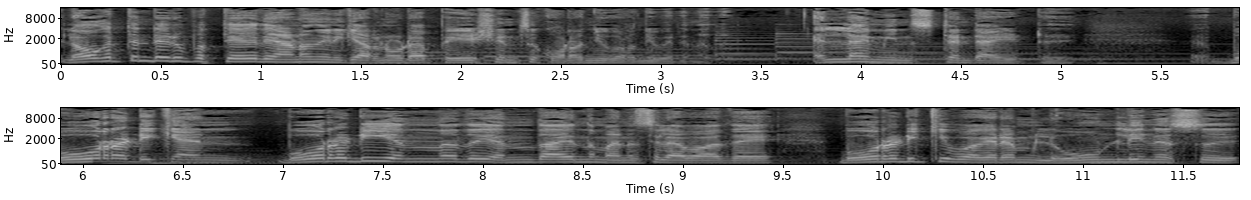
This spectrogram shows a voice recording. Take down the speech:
ലോകത്തിന്റെ ഒരു പ്രത്യേകതയാണോ എന്ന് എനിക്ക് അറിഞ്ഞുകൂടാ പേഷ്യൻസ് കുറഞ്ഞു കുറഞ്ഞു വരുന്നത്. എല്ലാം ഇൻസ്റ്റന്റ് ആയിട്ട് ബോറടിക്കാൻ ബോറടി എന്നത് എന്താ എന്ന് മനസ്സിലാവാതെ ബോറടിക്ക് പകരം ലോൺലിനെസ്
